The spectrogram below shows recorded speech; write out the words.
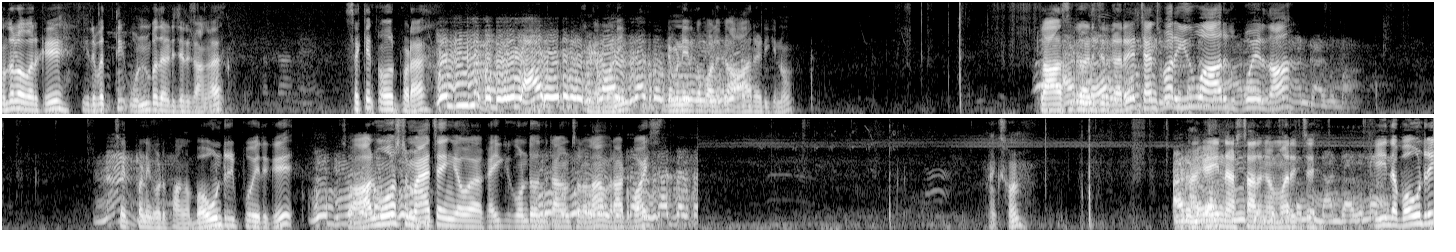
முதல் ஓவருக்கு இருபத்தி ஒன்பது அடிச்சிருக்காங்க. செகண்ட் ஓவர் பட. பண்ணியிருக்க பாலுக்கு ஆறு அடிக்கணும். லாஸ்ட்டு அடிச்சிருக்காரு. சான்ஸ் பார் இதுவும் ஆறுக்கு போயிருதா? செக் பண்ணி கொடுப்பாங்க. பவுண்டரி போயிருக்கு. ஸோ ஆல்மோஸ்ட் மேட்சை இங்கே கைக்கு கொண்டு வந்துட்டாங்கன்னு சொல்லலாம். Virat boys next one again நஷ்டாருங்க மறிச்சு. இந்த பவுண்டரி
